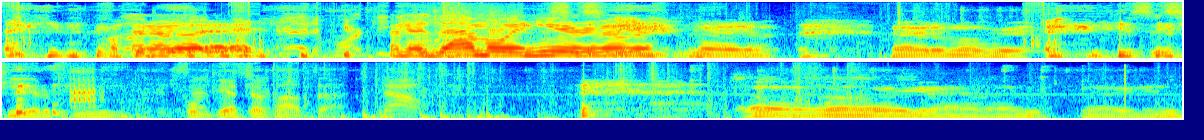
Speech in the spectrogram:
And, and there's ammo in here, remember? Alright, alright, I'm over it. This is here for me. Forget about that. Now. Oh my god. Sorry.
